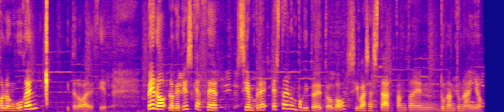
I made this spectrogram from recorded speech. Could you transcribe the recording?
Ponlo en Google y te lo va a decir. Pero lo que tienes que hacer siempre es traer un poquito de todo si vas a estar tanto en, durante un año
